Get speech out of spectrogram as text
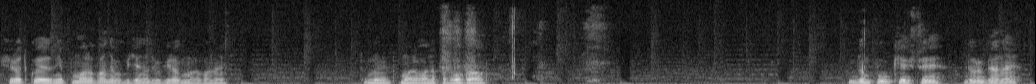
W środku jest niepomalowane, bo będzie na drugi rok malowane. Tu mamy pomalowana podłoga. Będą półki jeszcze dorobiane.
